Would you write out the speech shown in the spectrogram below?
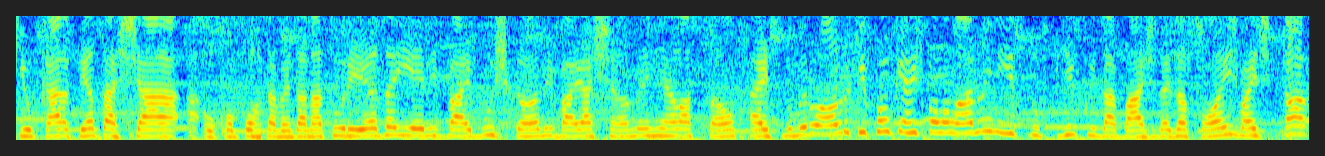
que o cara tenta achar o comportamento da natureza e ele vai buscando e vai achando em relação a esse número áureo, que foi o que a gente falou lá no início, do pico e da baixa das ações, mas tá-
